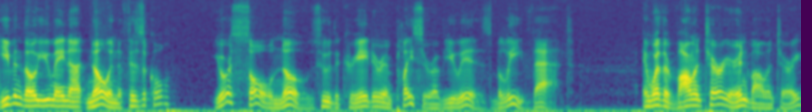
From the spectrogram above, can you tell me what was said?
even though you may not know in the physical, your soul knows who the creator and placer of you is. Believe that. And whether voluntary or involuntary,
